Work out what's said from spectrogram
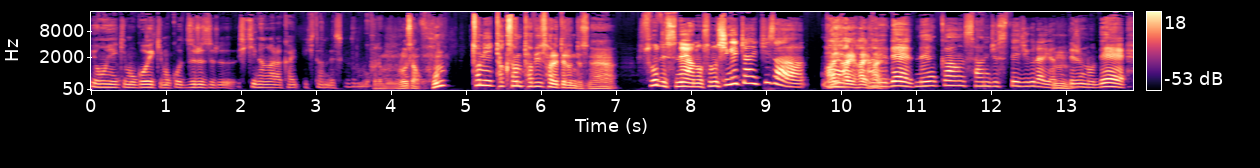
4駅も5駅もこうずるずる引きながら帰ってきたんですけども。これでも室井さん本当にたくさん旅されてるんですね。そうですね。あのそのしげちゃん一座のはいはいはいはい。あれで年間30ステージぐらいやってるので、だい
